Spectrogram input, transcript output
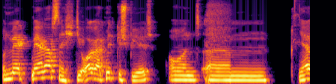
Und mehr, mehr gab's nicht. Die Orga hat mitgespielt. Und ähm, ja,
